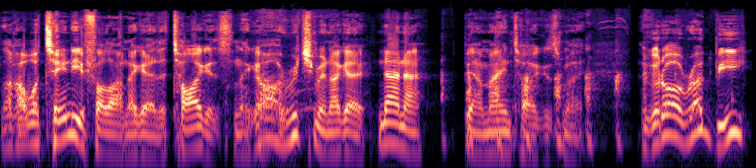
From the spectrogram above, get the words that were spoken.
like, oh, what team do you follow? And I go, the Tigers. And they go, oh, Richmond. I go, no, no, Balmain Tigers, mate. They go, oh, rugby.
